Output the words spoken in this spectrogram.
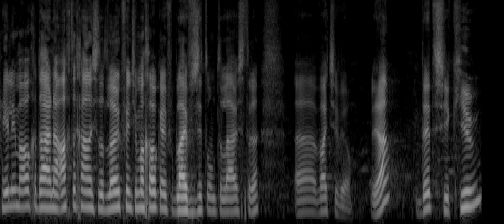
jullie mogen daar naar achter gaan als je dat leuk vindt. Je mag ook even blijven zitten om te luisteren. Uh, wat je wil. Ja? Dit is je cue.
